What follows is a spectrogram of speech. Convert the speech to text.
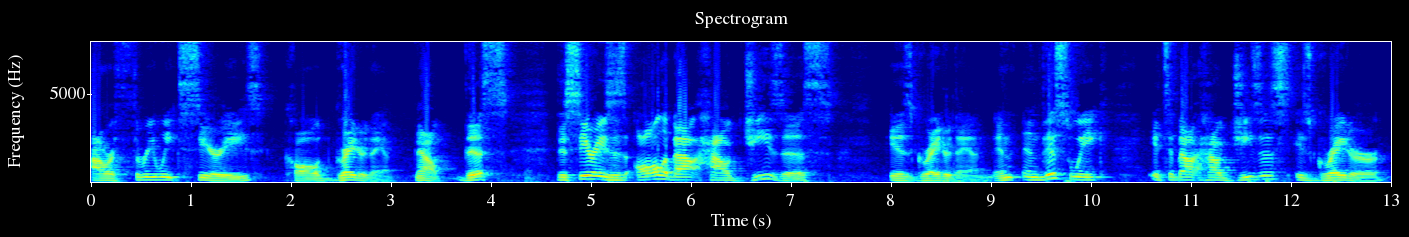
our three week series called Greater Than. Now, this, this series is all about how Jesus is greater than. And, and this week, it's about how Jesus is greater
